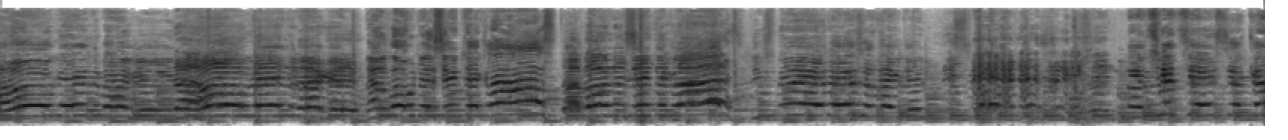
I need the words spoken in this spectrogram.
hoog in de bergen, daar hoog in de bergen. Daar woonde Sinterklaas, daar woonde Sinterklaas. Die smeren zijn regen, die smeren zijn regen. Met Zwitserse kaas.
